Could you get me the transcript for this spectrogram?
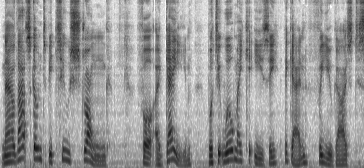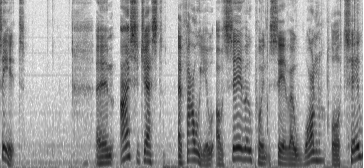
Now that's going to be too strong for a game, but it will make it easy again for you guys to see it. Um, I suggest a value of 0.01 or 2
